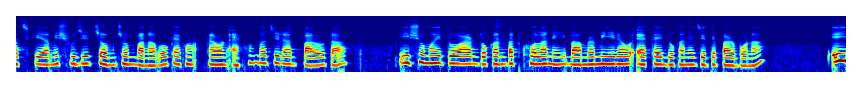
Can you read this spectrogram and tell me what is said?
আজকে আমি সুজির চমচম বানাবো। এখন, কারণ এখন বাজে রাত বারোটা। এই সময় তো আর দোকানপাট খোলা নেই বা আমরা মেয়েরাও একাই দোকানে যেতে পারব না। এই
